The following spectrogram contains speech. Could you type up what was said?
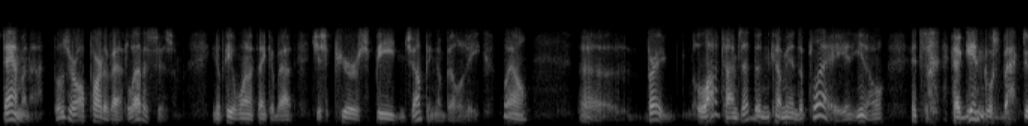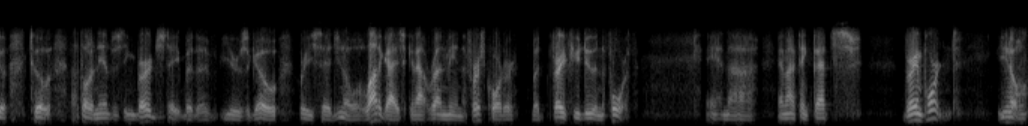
stamina. Those are all part of athleticism you know, people want to think about just pure speed and jumping ability. Well, uh, very a lot of times that doesn't come into play. And you know, it's again goes back to to a, I thought an interesting Bird statement of years ago where he said, you know, a lot of guys can outrun me in the first quarter, but very few do in the fourth. And uh, and I think that's very important. You know,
